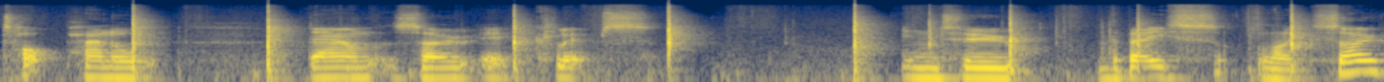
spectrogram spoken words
top panel down so it clips into the base like so.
